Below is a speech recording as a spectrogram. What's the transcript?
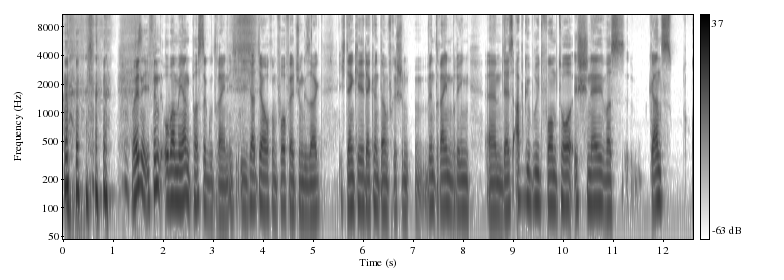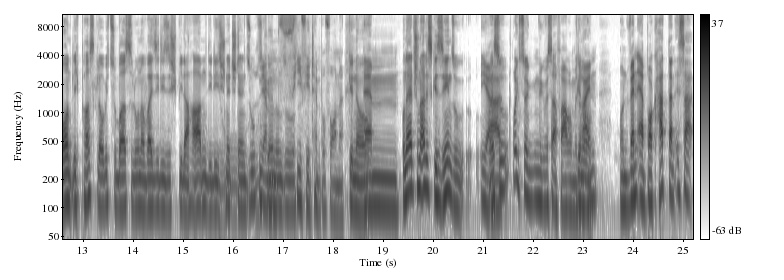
Weiß nicht, ich finde, Aubameyang passt da gut rein. Ich, ich hatte ja auch im Vorfeld schon gesagt, ich denke, der könnte da einen frischen Wind reinbringen. Ähm, der ist abgebrüht vorm Tor, ist schnell, was ganz ordentlich passt, glaube ich, zu Barcelona, weil sie diese Spieler haben, die die Schnittstellen suchen Sie können und so. viel, viel Tempo vorne. Genau. Ähm, und er hat schon alles gesehen, so, ja, weißt du bringst du eine gewisse Erfahrung mit Genau. rein. Und wenn er Bock hat, dann ist er,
